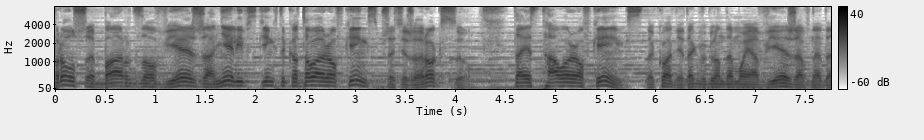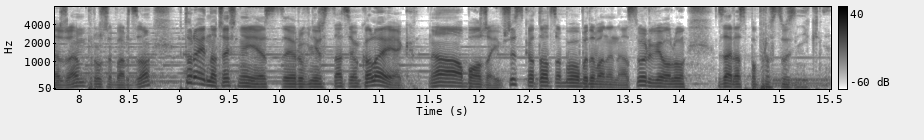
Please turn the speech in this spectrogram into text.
Proszę bardzo, wieża, nie Leaves King, tylko Tower of Kings, przecież Roxu. To jest Tower of Kings, dokładnie tak wygląda moja wieża w Netherze, proszę bardzo, która jednocześnie jest również stacją kolejek. O Boże, i wszystko to, co było budowane na Surviolu, zaraz po prostu zniknie.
